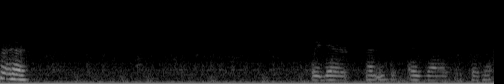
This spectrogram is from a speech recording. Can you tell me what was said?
Wait there, let me just, oh there's a bullet.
